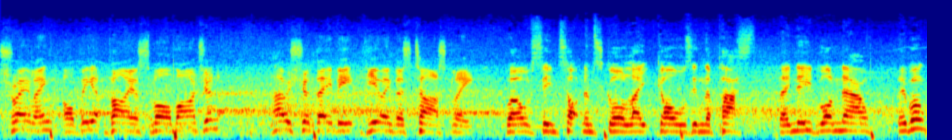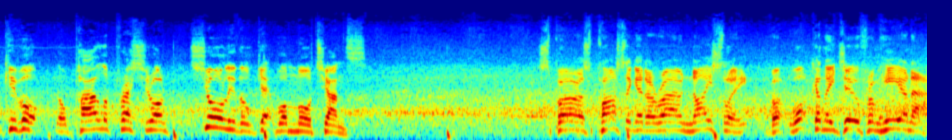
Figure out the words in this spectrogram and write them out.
trailing, albeit by a small margin. How should they be viewing this task, Lee? Well, we've seen Tottenham score late goals in the past. They need one now. They won't give up. They'll pile the pressure on. Surely they'll get one more chance. Spurs passing it around nicely, but what can they do from here now?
